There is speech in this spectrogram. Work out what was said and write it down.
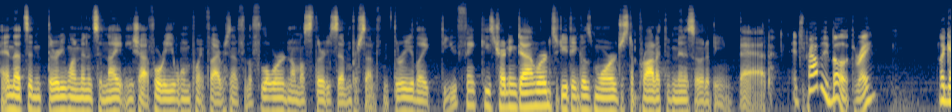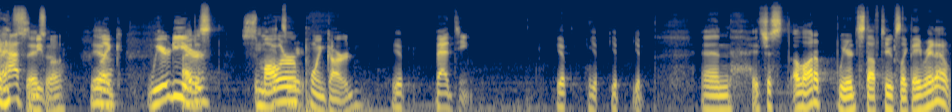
and that's in 31 minutes a night and he shot 41.5% from the floor and almost 37% from three. Like do you think he's trending downwards or do you think it was more just a product of minnesota being bad? It's probably both right? Like it I'd has to be so. both. Yeah. like weird year just, smaller point guard. Yep. Bad team. Yep yep yep yep And it's just a lot of weird stuff too, because like they ran out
